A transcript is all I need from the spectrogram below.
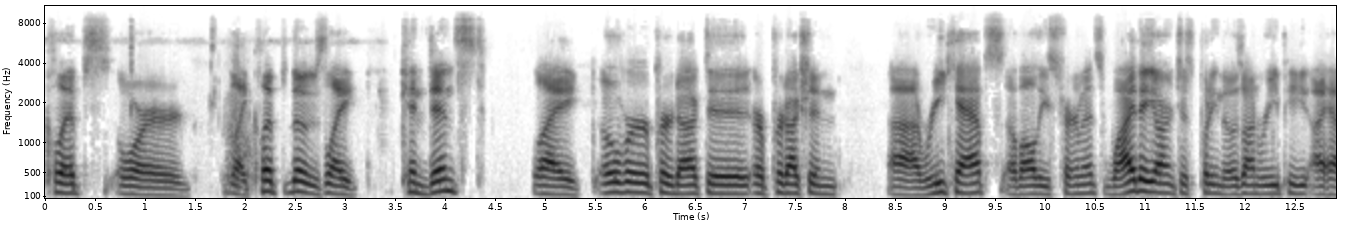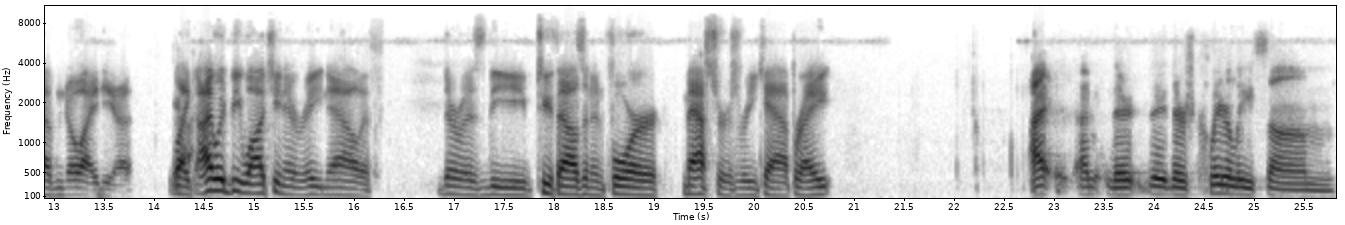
clips or like clip those like condensed like over productive or production uh, recaps of all these tournaments why they aren't just putting those on repeat i have no idea Yeah. like i would be watching it right now if there was the 2004 masters recap right I, I mean, there, there, there's clearly some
